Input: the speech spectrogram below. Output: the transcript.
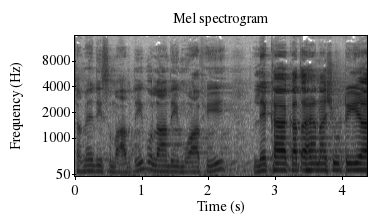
ਸਮੇਂ ਦੀ ਸਮਾਪਤੀ, ਭੁੱਲਾਂ ਦੀ ਮੁਆਫੀ। ਲੇਖਾ ਕਤਹ ਨਾ ਛੁਟਿਆ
